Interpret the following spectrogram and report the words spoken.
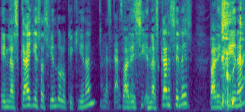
en las calles haciendo lo que quieran, en las cárceles, en las cárceles pareciera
